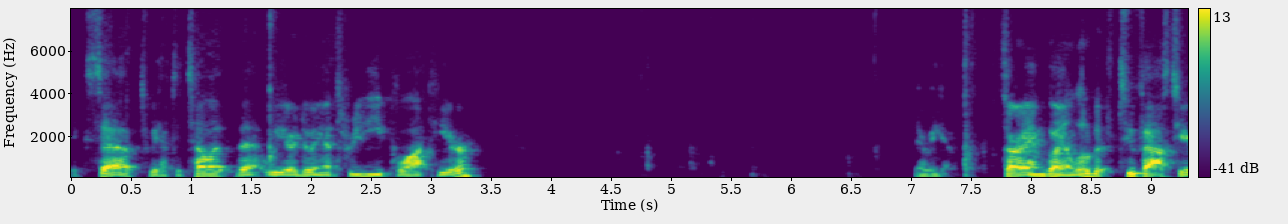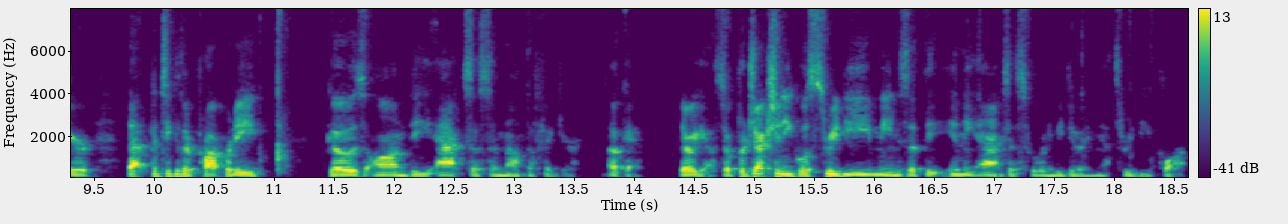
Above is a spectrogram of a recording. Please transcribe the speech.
except we have to tell it that we are doing a 3D plot here. There we go. Sorry, I'm going a little bit too fast here. That particular property goes on the axis and not the figure. Okay, there we go. So projection equals 3D means that the in the axis we're going to be doing a 3D plot.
